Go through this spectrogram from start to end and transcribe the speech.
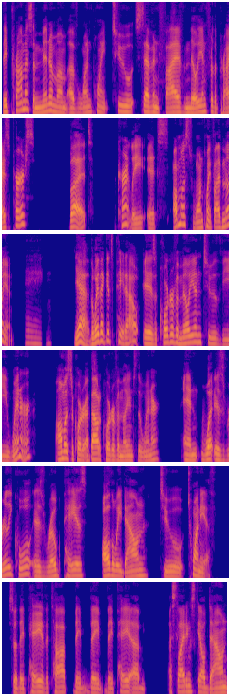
They promise a minimum of 1.275 million for the prize purse, but currently it's almost 1.5 million. Dang. Yeah, the way that gets paid out is a quarter of a million to the winner, almost a quarter, about a quarter of a million to the winner. And what is really cool is Rogue pays all the way down to 20th. So they pay the top, they they they pay um, a sliding scale down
